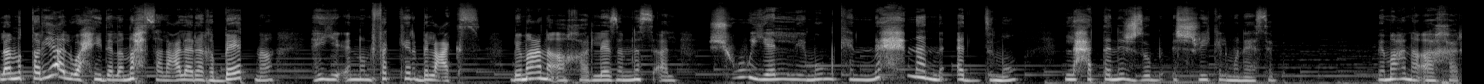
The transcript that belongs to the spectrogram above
لأن الطريقة الوحيدة لنحصل على رغباتنا هي إنه نفكر بالعكس. بمعنى آخر لازم نسأل شو يلي ممكن نحن نقدمه لحتى نجذب الشريك المناسب. بمعنى آخر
